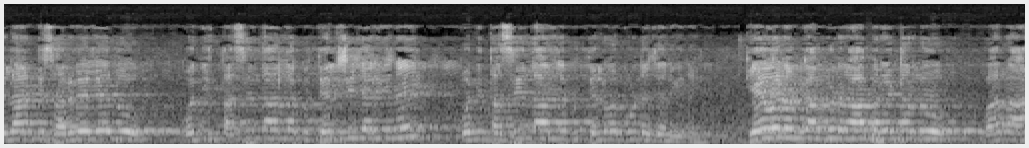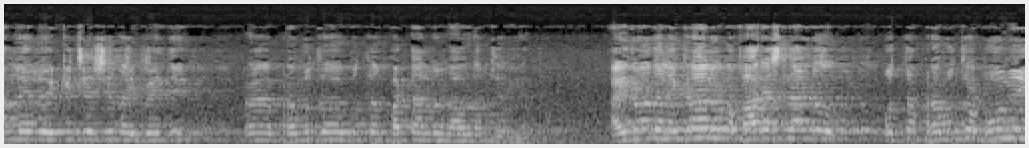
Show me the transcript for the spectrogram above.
ఎలాంటి సర్వే లేదు. కొన్ని తహసీల్దార్లకు తెలిసి జరిగినాయి కొన్ని తహసీల్దార్లకు తెలియకుండా జరిగినాయి. కేవలం కంప్యూటర్ ఆపరేటర్లు వాళ్ళు ఆన్లైన్లో ఎక్కించేసి అయిపోయింది. ప్రభుత్వ మొత్తం పట్టాలు రావడం జరిగింది. ఐదు వందల ఎకరాలు ఒక ఫారెస్ట్ ల్యాండ్ మొత్తం ప్రభుత్వ భూమి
